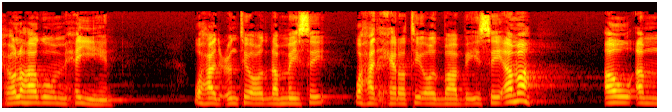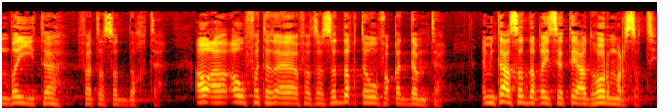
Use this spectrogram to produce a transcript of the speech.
Xoolahaaguba maxay yihiin? Waxaad cuntay ood dhammaysay waxaad xiratay ood baabi'isay ama aw amdaytah fatasadaqta aw fatasadaqtahu faqadamta intaad sadaqaysatay aad hormarsatay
